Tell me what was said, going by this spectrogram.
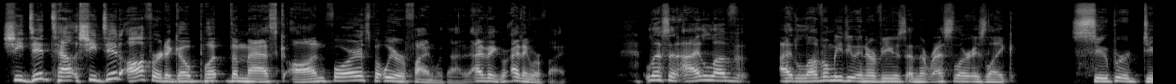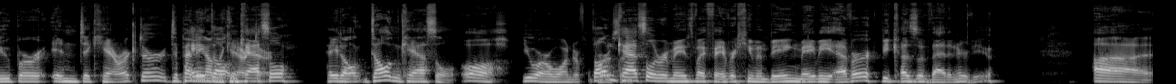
She did tell, she did offer to go put the mask on for us, but we were fine without it. I think, I think we're fine. Listen, I love I love when we do interviews and the wrestler is like super duper into character, depending Hey, on Dalton the character. Castle. Hey, Dalton, Dalton Castle. Oh, you are a wonderful Dalton person. Castle remains my favorite human being, maybe ever, because of that interview. Uh,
